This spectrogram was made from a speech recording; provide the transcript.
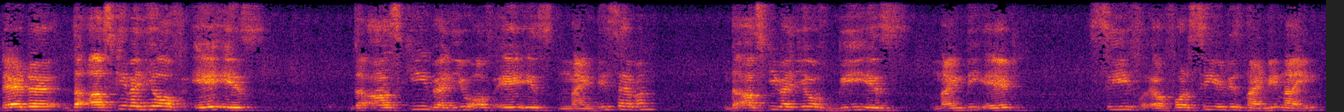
that uh, the ASCII value of A is the ASCII value of A is 97, the ASCII value of B is 98, C uh, for C it is 99,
